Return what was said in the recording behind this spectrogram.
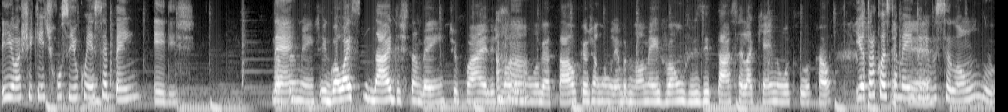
E eu achei que a gente conseguiu conhecer bem eles. Né? Exatamente. Igual as cidades também. Tipo, ah, eles moram Aham. num lugar tal, que eu já não lembro o nome, aí vão visitar, sei lá quem, no outro local. E outra coisa também do É. livro ser longo,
